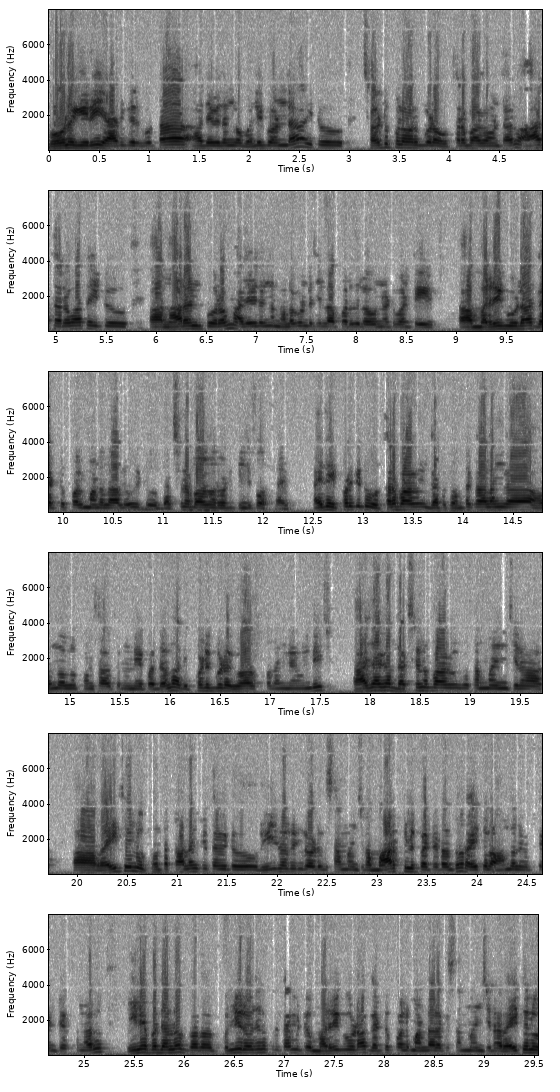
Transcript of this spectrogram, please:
భువనగిరి యాదగిరిగుట్ట అదేవిధంగా వలిగొండ ఇటు చౌటుపుల వరకు కూడా ఉత్తర భాగం ఉంటారు ఆ తర్వాత ఇటు ఆ నారాయణపురం అదేవిధంగా నల్గొండ జిల్లా పరిధిలో ఉన్నటువంటి ఆ మర్రిగూడ గట్టుపల్ మండలాలు ఇటు దక్షిణ భాగం రోడ్డు కిందికి వస్తాయి. అయితే ఇప్పటికి ఇటు ఉత్తర భాగం గత కొంతకాలంగా ఆందోళన కొనసాగుతున్న నేపథ్యంలో అది ఇప్పటికి కూడా వివాదాస్పదంగానే ఉంది. తాజాగా దక్షిణ భాగంకు సంబంధించిన ఆ రైతులు కొంతకాలం క్రితం ఇటు రీజనల్ రింగ్ రోడ్డుకు సంబంధించిన మార్కులు పెట్టడంతో రైతులు ఆందోళన వ్యక్తం చేస్తున్నారు. ఈ నేపథ్యంలో గత కొన్ని రోజుల క్రితం ఇటు మర్రిగూడ గట్టుపల్లి మండలాలకు సంబంధించిన రైతులు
